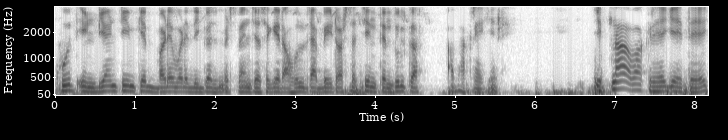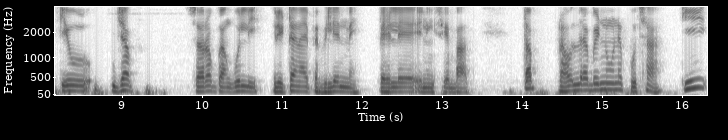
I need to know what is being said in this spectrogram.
खुद इंडियन टीम के बड़े बड़े दिग्गज बैट्समैन जैसे कि राहुल द्रविड़ और सचिन तेंदुलकर अबाक रह गए थे। इतना अबाक रह गए थे कि वो जब सौरभ गांगुली रिटर्न आए पवेलियन में पहले इनिंग्स के बाद, तब राहुल द्रविड़ ने उन्हें पूछा कि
